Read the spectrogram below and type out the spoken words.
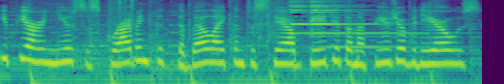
If you are new, subscribe and click the bell icon to stay updated on our future videos.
